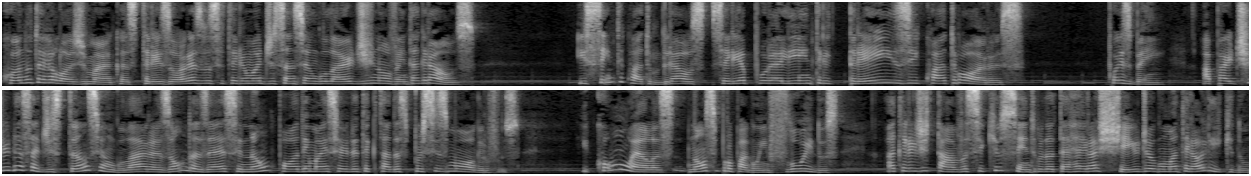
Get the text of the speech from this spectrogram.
quando o teu relógio marca as 3 horas, você teria uma distância angular de 90 graus. E 104 graus seria por ali entre 3 e 4 horas. Pois bem, a partir dessa distância angular, as ondas S não podem mais ser detectadas por sismógrafos. E como elas não se propagam em fluidos, acreditava-se que o centro da Terra era cheio de algum material líquido.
